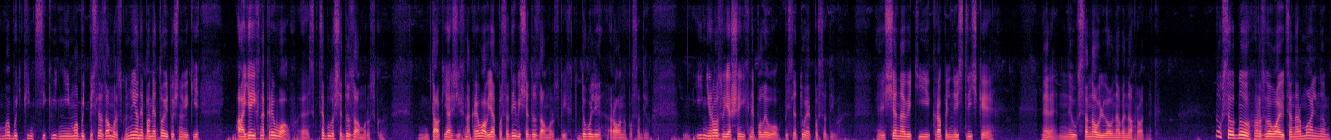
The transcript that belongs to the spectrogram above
мабуть, кінці квітні, мабуть, після заморозку. Ну, я не пам'ятаю точно в які. А, я їх накривав. Е, Це було ще до заморозку. Так, я ж їх накривав, я посадив іще до заморозку. Їх доволі рано посадив. І ні разу я ще їх не поливав після того, як посадив. Е, Ще навіть і крапельної стрічки не, не встановлював на виноградник. Ну, все одно розвиваються нормально.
